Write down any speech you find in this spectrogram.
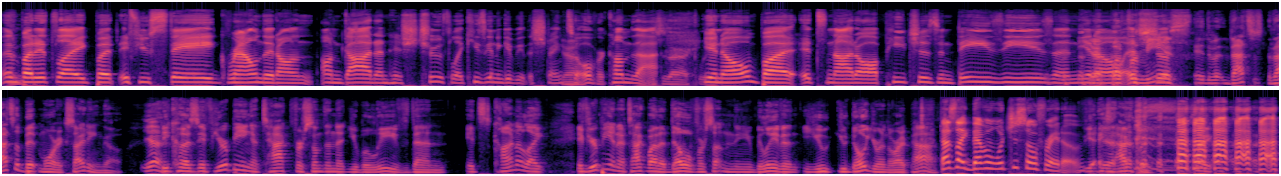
And, but it's like but if you stay grounded on on God and his truth, like he's going to give you the strength to overcome that. Exactly. You know, but it's not all peaches and daisies and you know, but for it's me, just it, it, that's that's a bit more exciting though. Yeah. Because if you're being attacked for something that you believe, then it's kind of like if you're being attacked by the devil for something that you believe in, you you know you're in the right path. That's like devil. What you so afraid of? Yeah, exactly. it's, like,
